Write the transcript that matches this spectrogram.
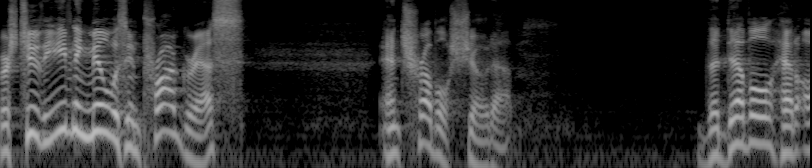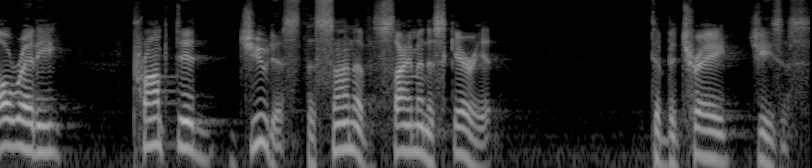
Verse 2 The evening meal was in progress, and trouble showed up. The devil had already prompted Judas, the son of Simon Iscariot, to betray Jesus.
